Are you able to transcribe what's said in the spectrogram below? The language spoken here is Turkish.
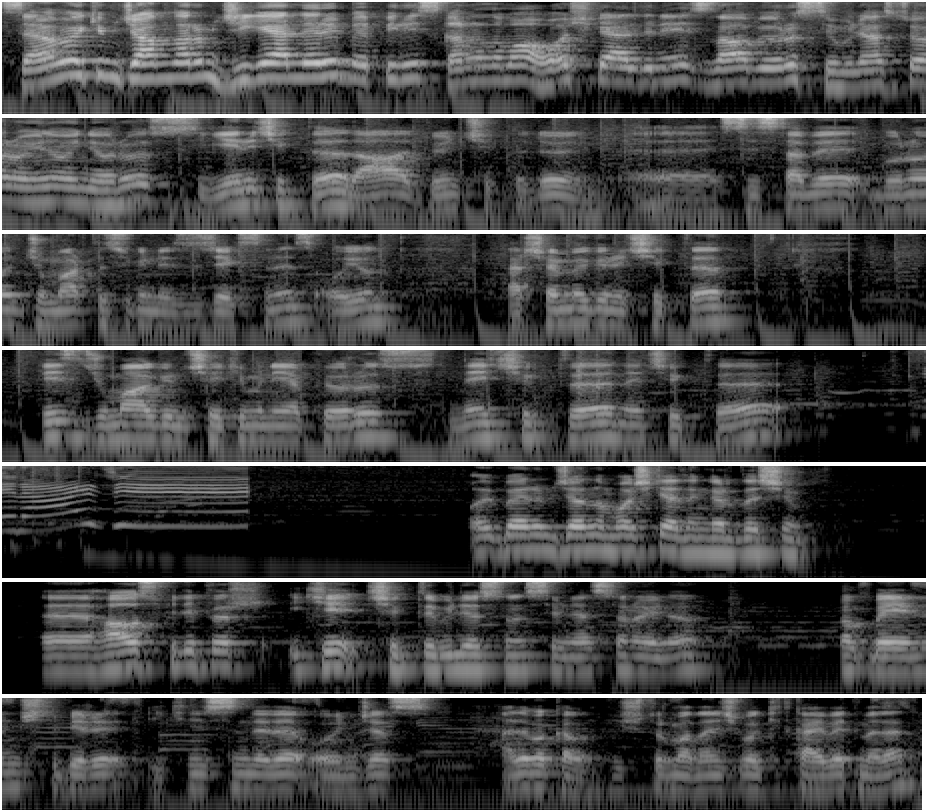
Selamünaleyküm canlarım, ciğerlerim. Hepiniz kanalıma hoş geldiniz. Ne yapıyoruz? Simülasyon oyunu oynuyoruz. Yeni çıktı, daha dün çıktı dün. Ee, siz tabi bunu cumartesi günü izleyeceksiniz. Oyun perşembe günü çıktı. Biz cuma günü çekimini yapıyoruz. Ne çıktı, ne çıktı? Enerji. Oy benim canım hoş geldin kardeşim. Ee, House Flipper 2 çıktı biliyorsunuz simülasyon oyunu. Çok beğenilmişti biri. İkincisinde de oynayacağız. Hadi bakalım hiç durmadan hiç vakit kaybetmeden.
